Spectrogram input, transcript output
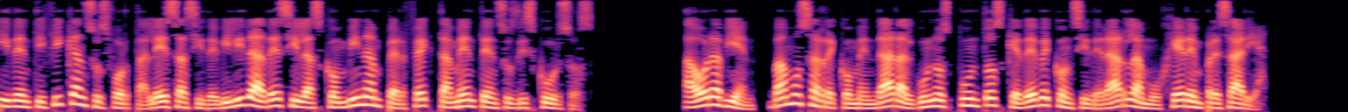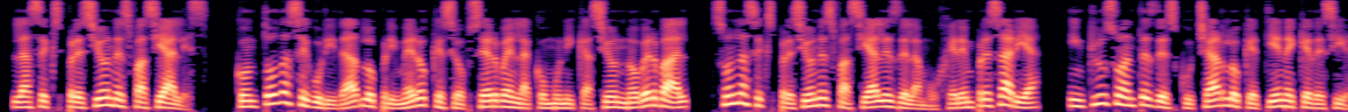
identifican sus fortalezas y debilidades y las combinan perfectamente en sus discursos. Ahora bien, vamos a recomendar algunos puntos que debe considerar la mujer empresaria. Las expresiones faciales. Con toda seguridad lo primero que se observa en la comunicación no verbal, son las expresiones faciales de la mujer empresaria, incluso antes de escuchar lo que tiene que decir.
